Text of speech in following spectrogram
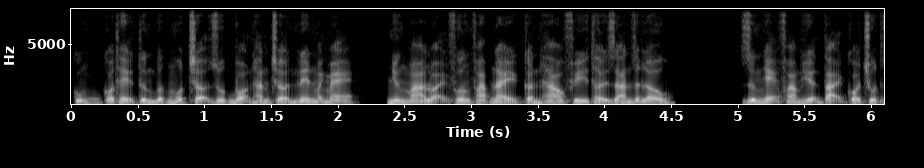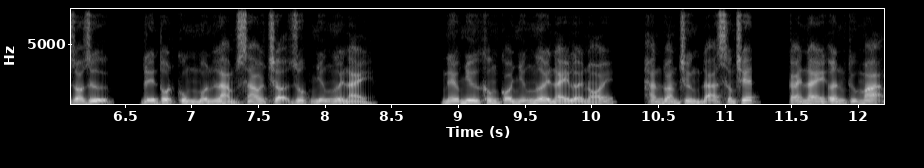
cũng có thể từng bước một trợ giúp bọn hắn trở nên mạnh mẽ, nhưng mà loại phương pháp này cần hao phí thời gian rất lâu. Dương nhẹ phàm hiện tại có chút do dự, đến tột cùng muốn làm sao trợ giúp những người này. Nếu như không có những người này lời nói, hắn đoán chừng đã sớm chết, cái này ân cứu mạng,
